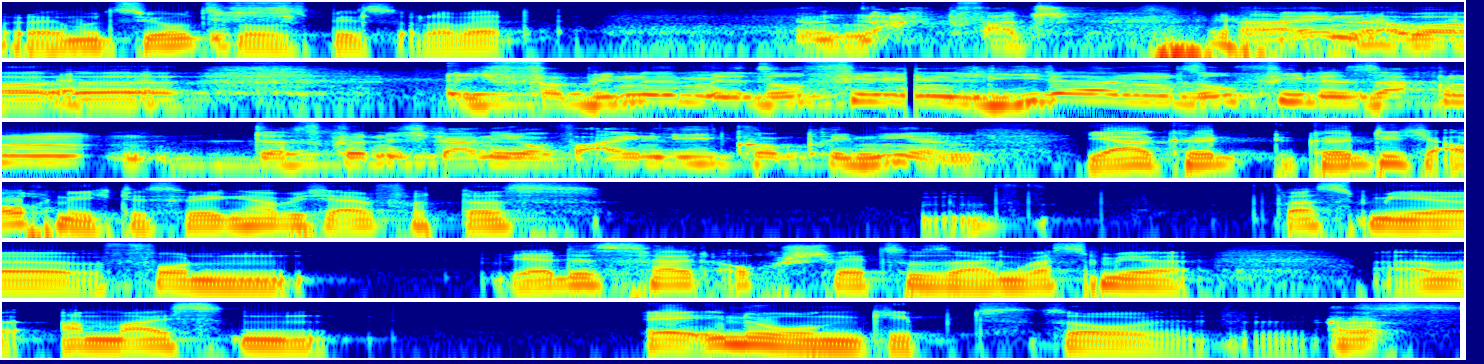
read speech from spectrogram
Oder emotionslos Ich- bist, oder was? Na, Quatsch. Nein, aber äh, ich verbinde mit so vielen Liedern so viele Sachen, das könnte ich gar nicht auf ein Lied komprimieren. Ja, könnt, könnte ich auch nicht. Deswegen habe ich einfach das, was mir von, ja, das ist halt auch schwer zu sagen, was mir äh, am meisten Erinnerungen gibt. So, es,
